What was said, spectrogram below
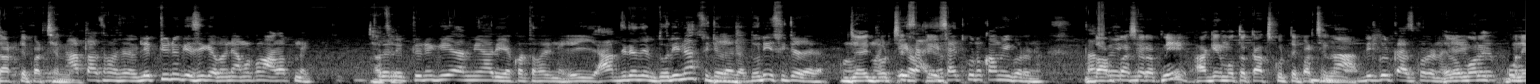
নাড়তে পারছেন না। হাত হাত লেফটিনে গেছি গা মানে আমার কোনো আলাপ নাই। আচ্ছা। লেফটিনে গিয়ে আমি আর ইয়ে করতে পারি না এই হাত দিলে দড়ি না সুইটা জায়গা দড়ি সুইটা জায়গা। যাই মানে ধরছেন এই সাইড কোনো কামই করে না। বাম তারপরে পাশ আর আপনি আগের মতো কাজ করতে পারছেন না। না বিলকুল কাজ করে না। এবং মনে মানে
